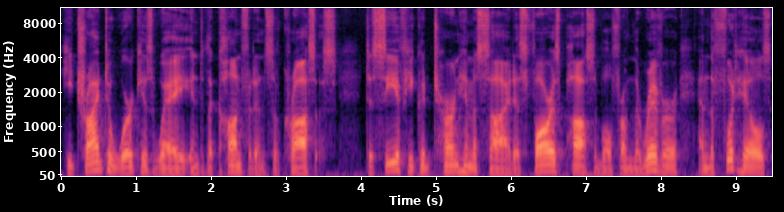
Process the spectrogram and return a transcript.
he tried to work his way into the confidence of Crassus, to see if he could turn him aside as far as possible from the river and the foothills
